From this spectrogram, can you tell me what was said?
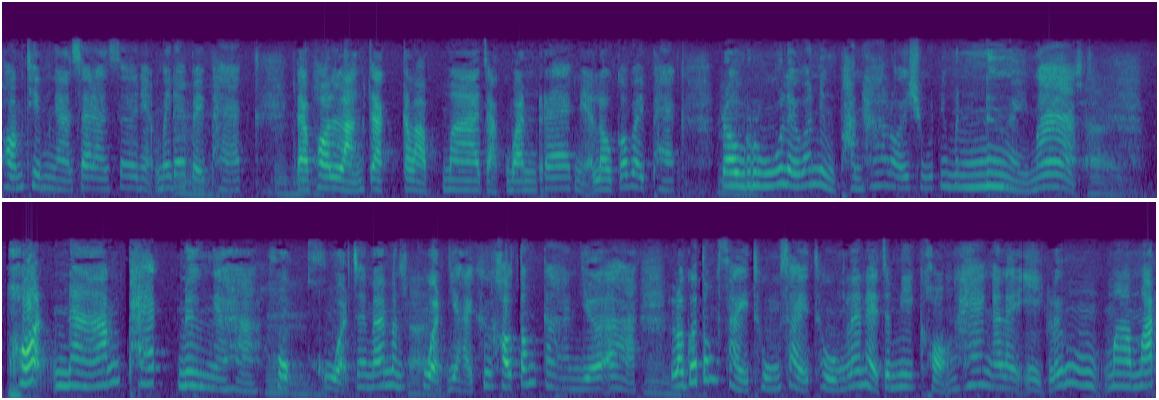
พร้อมทีมงานแซดแอนเซอร์เนี่ยไม่ได้ไปแพ็คแต่พอหลังจากกลับมาจากวันแรกเนี่ยเราก็ไปแพ็คเรารู้เลยว่า 1,500 ชุดนี่มันเหนื่อยมาก ใช่เพราะน้ำแพ็คหนึ่งอะค่ะหกอืมขวดใช่ไหมมันใช่ขวดใหญ่คือเขาต้องการเยอะอะค่ะเราก็ต้องใส่ถุงใส่ถุงแล้วไหนจะมีของแห้งอะไรอีก แล้วมามัด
